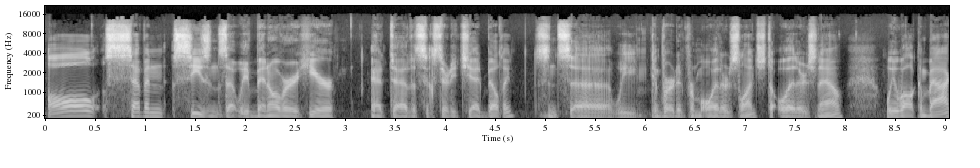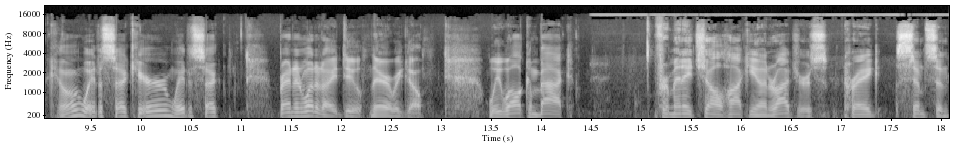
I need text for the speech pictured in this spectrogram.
all seven seasons that we've been over here at uh, the 630 CHED building since uh, we converted from Oilers Lunch to Oilers Now. We welcome back. Oh, wait a sec here. Wait a sec. Brandon, what did I do? There we go. We welcome back from NHL Hockey on Rogers, Craig Simpson.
